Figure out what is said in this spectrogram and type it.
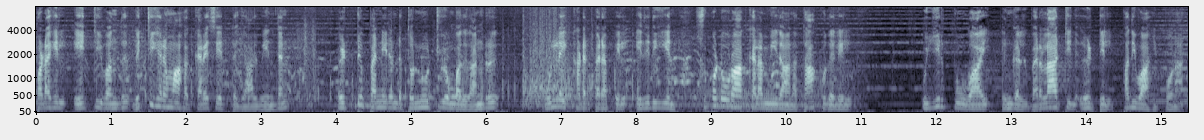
படகில் ஏற்றி வந்து வெற்றிகரமாக கரை சேர்த்த யாழ்வேந்தன் எட்டு பன்னிரண்டு தொன்னூற்றி ஒன்பது அன்று முல்லை கடற்பரப்பில் எதிரியின் சுப்படோரா கலம் மீதான தாக்குதலில் உயிர்ப்பூவாய் எங்கள் வரலாற்றின் ஈட்டில் பதிவாகிப் போனான்.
